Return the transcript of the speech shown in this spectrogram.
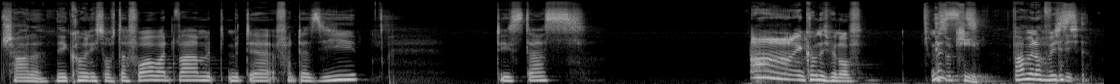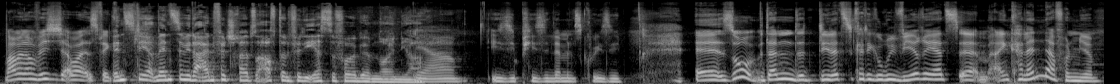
Schade. Nee, komme nicht drauf. Davor was war mit, mit der Fantasie. Dies, das. Ah, ich komme nicht mehr drauf. Ist okay. War mir noch wichtig. Ist- War mir noch wichtig, aber ist weg. Wenn es dir, wenn's dir wieder einfällt, schreib's auf dann für die erste Folge im neuen Jahr. Ja, easy peasy lemon squeezy. Äh, so, dann die letzte Kategorie wäre jetzt äh, ein Kalender von mir.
